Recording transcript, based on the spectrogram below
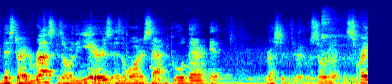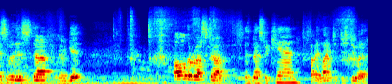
this started to rust, because over the years, as the water sat and pooled there, it rusted through. So we're gonna spray some of this stuff. We're gonna get all the rust up as best we can. I'd like to just do a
